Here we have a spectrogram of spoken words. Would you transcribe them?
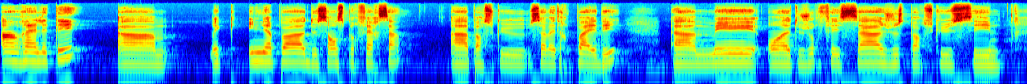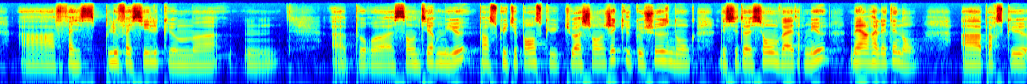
En réalité, il n'y a pas de sens pour faire ça parce que ça va être pas aidé. Euh, mais on a toujours fait ça juste parce que c'est euh, plus facile que euh, pour sentir mieux, parce que tu penses que tu as changé quelque chose, donc les situations vont être mieux. Mais en réalité, non. parce que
